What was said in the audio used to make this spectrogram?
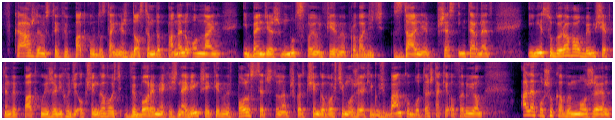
w każdym z tych wypadków dostaniesz dostęp do panelu online i będziesz móc swoją firmę prowadzić zdalnie przez internet. I nie sugerowałbym się w tym wypadku, jeżeli chodzi o księgowość, wyborem jakiejś największej firmy w Polsce, czy to na przykład księgowości może jakiegoś banku, bo też takie oferują, ale poszukałbym może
